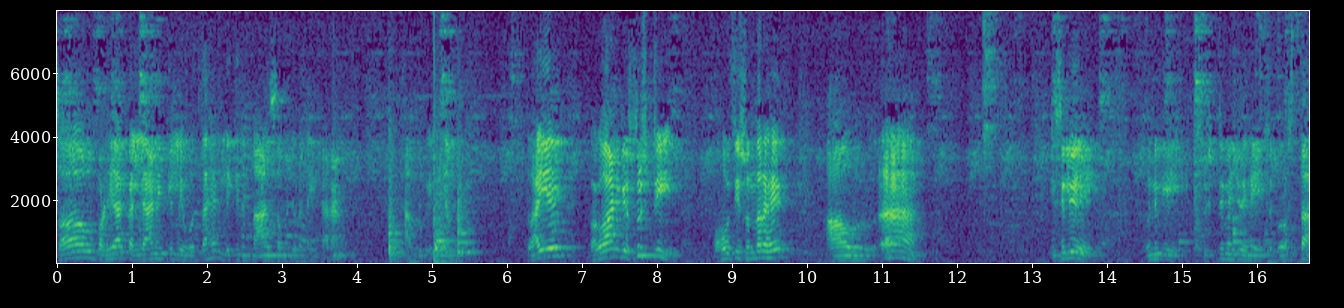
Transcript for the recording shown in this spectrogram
सब बढ़िया कल्याण के लिए होता है, लेकिन ना समझ होने के कारण हम लोग तो आइए, भगवान की सृष्टि बहुत ही सुंदर है और इसलिए उनकी सृष्टि में जो है व्यवस्था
